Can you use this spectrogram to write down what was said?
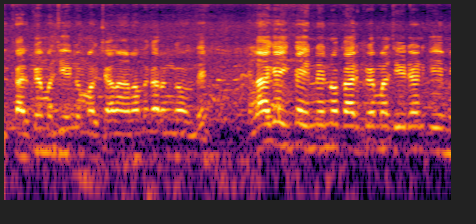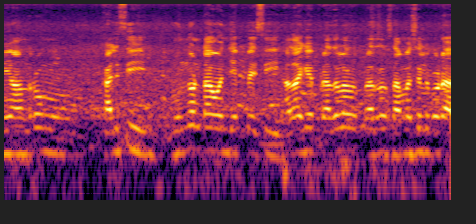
ఈ కార్యక్రమాలు చేయడం మాకు చాలా ఆనందకరంగా ఉంది. ఇలాగే ఇంకా ఎన్నెన్నో కార్యక్రమాలు చేయడానికి మేము అందరం కలిసి ముందుంటామని చెప్పేసి అలాగే ప్రజల ప్రజల సమస్యలు కూడా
